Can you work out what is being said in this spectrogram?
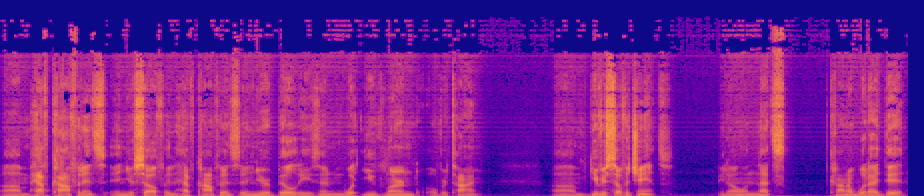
um, have confidence in yourself and have confidence in your abilities and what you've learned over time um, give yourself a chance you know and that's kind of what i did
